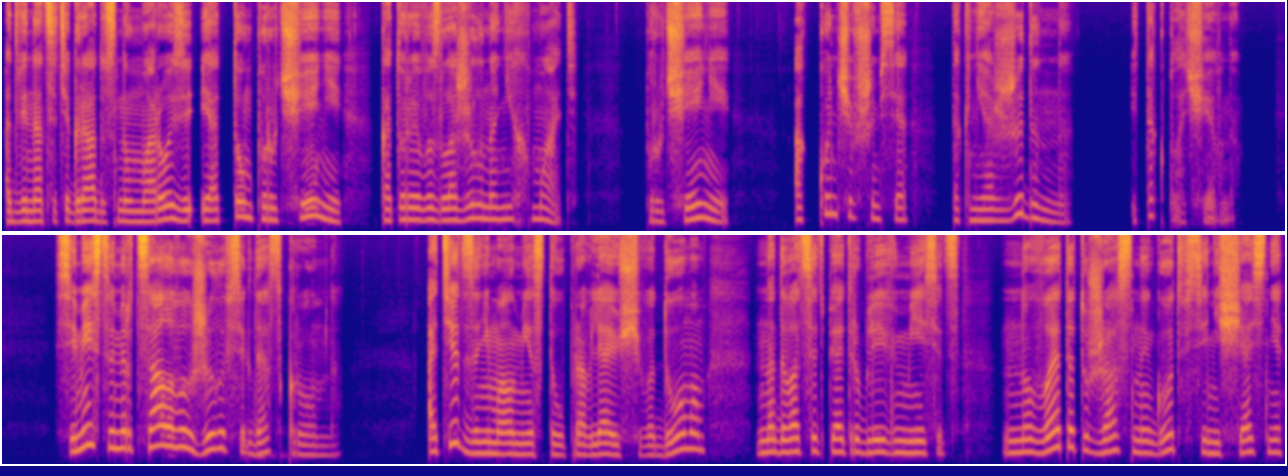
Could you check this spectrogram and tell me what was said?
о двенадцатиградусном морозе и о том поручении, которое возложила на них мать. Поручении, окончившемся так неожиданно и так плачевно. Семейство Мерцаловых жило всегда скромно. Отец занимал место управляющего домом на 25 рублей в месяц, но в этот ужасный год все несчастья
